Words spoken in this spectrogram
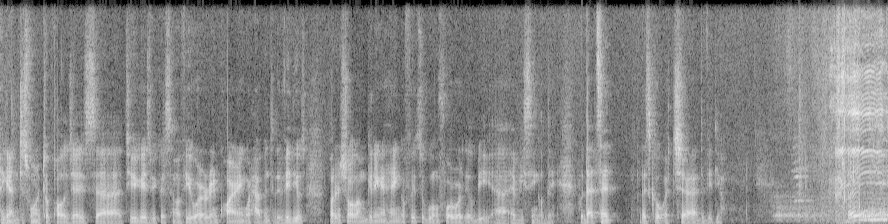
again just wanted to apologize uh, to you guys because some of you were inquiring what happened to the videos but inshallah i'm getting a hang of it so going forward it'll be uh, every single day. With that said let's go watch uh, the video. Hey,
